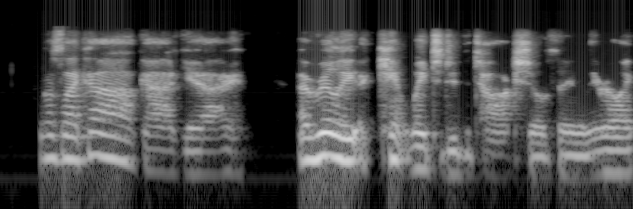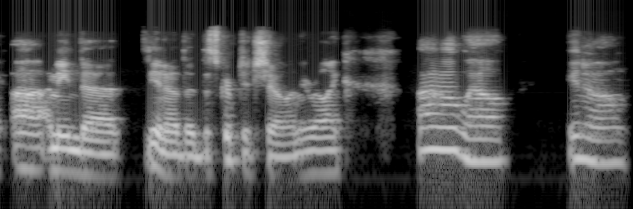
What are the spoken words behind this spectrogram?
I was like, oh God, yeah, I, I really I can't wait to do the talk show thing. And they were like, uh, I mean the you know the, the scripted show, and they were like, oh well, you know,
